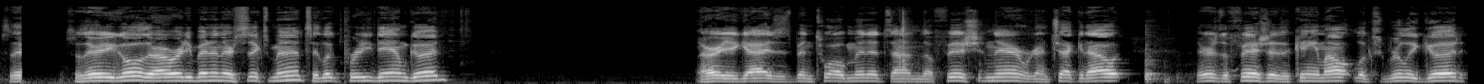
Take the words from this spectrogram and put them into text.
So there, so there you go. They're already been in there 6 minutes. They look pretty damn good. Alright you guys, it's been 12 minutes on the fish in there. We're going to check it out. There's the fish as it came out. Looks really good.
